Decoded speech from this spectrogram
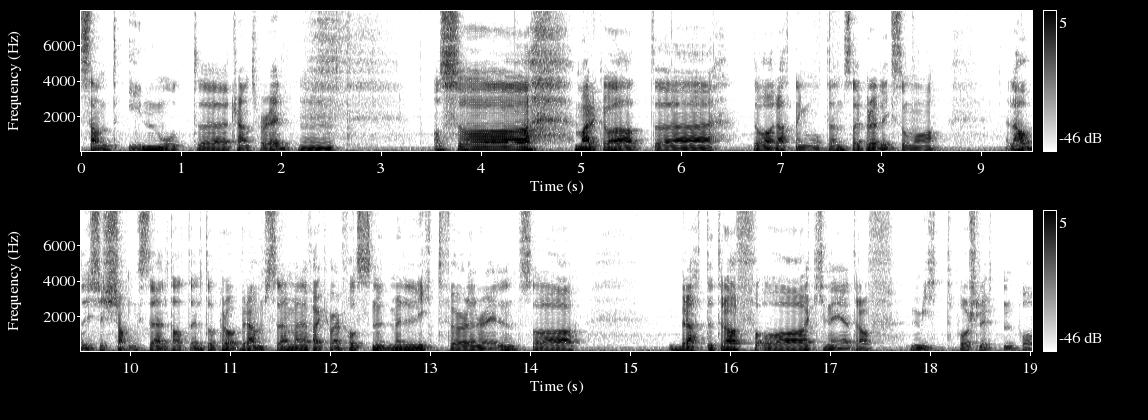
sendt inn mot transfer rail. Mm. Og så merka jeg at det var retning mot den, så jeg prøvde liksom å Eller hadde ikke sjans i det hele tatt til å prøve å bremse, men jeg fikk i hvert fall snudd meg litt før den railen, så brettet traff, og kneet traff midt på slutten på,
